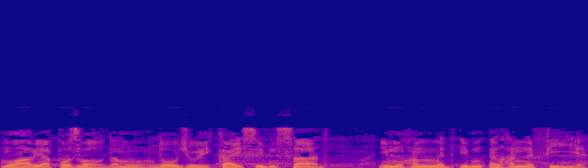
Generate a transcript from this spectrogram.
Muavija pozvao da mu dođu i Kajs ibn Sad i Muhammed ibn el Hanefije,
